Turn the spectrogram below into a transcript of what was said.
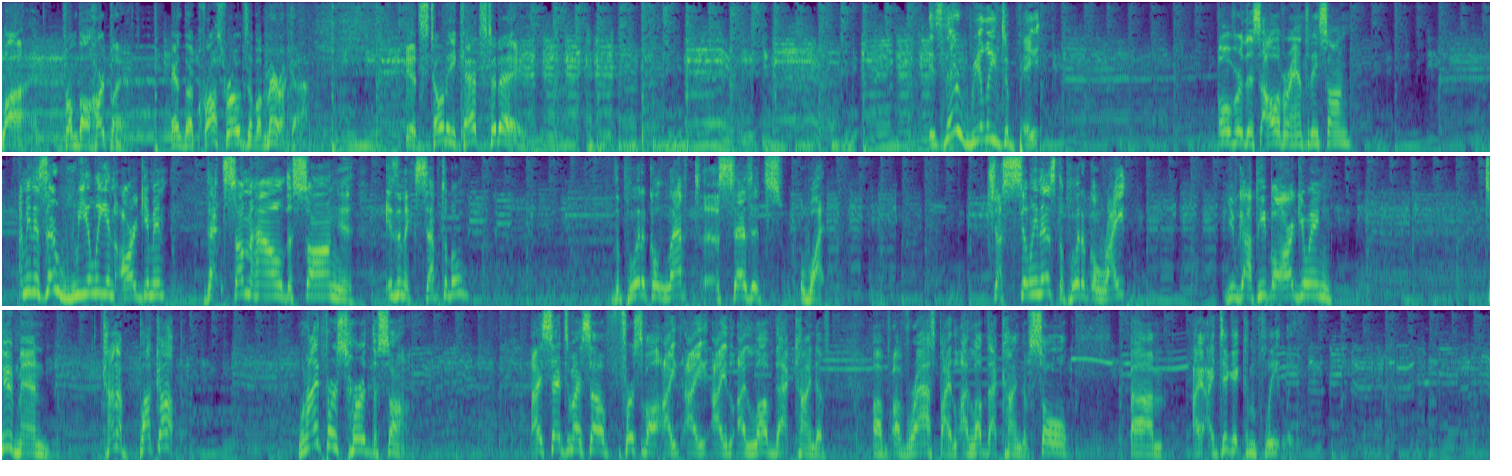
Live from the heartland and the crossroads of America. It's Tony Katz today. Is there really debate over this Oliver Anthony song? I mean, is there really an argument that somehow the song isn't acceptable? The political left uh, says it's what? Just silliness? The political right? You've got people arguing, dude, man, kind of buck up. When I first heard the song, I said to myself, first of all, I I I, I love that kind of of, of rasp. I, I love that kind of soul. Um, I, I dig it completely.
